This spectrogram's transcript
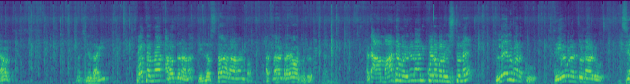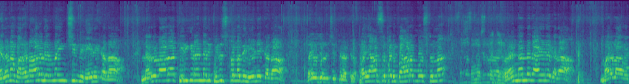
ఏమంటావు? మంచిగా తాగి పోతున్నా అనొద్దు నాన్న వెళ్ళొస్తా అంటాం అట్లా అంటారు ఏమంటారు? అంటే ఆ మాట వినడానికి కూడా మనం ఇస్తూనే లేదు మనకు దేవుడు అంటున్నాడు జనన మరణాలు నిర్ణయించింది నేనే కదా నరులారా తిరిగి రండి అని పిలుస్తున్నది నేనే కదా. దైవజనులు చెప్పినట్టుగా. ప్రయాసపడి భారం మోస్తున్నా రెండన్నది ఆయనే కదా. మరలా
